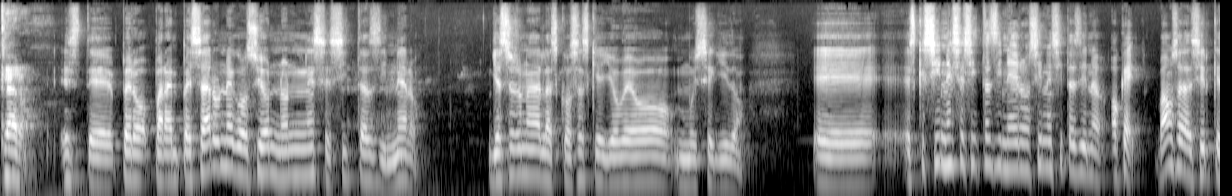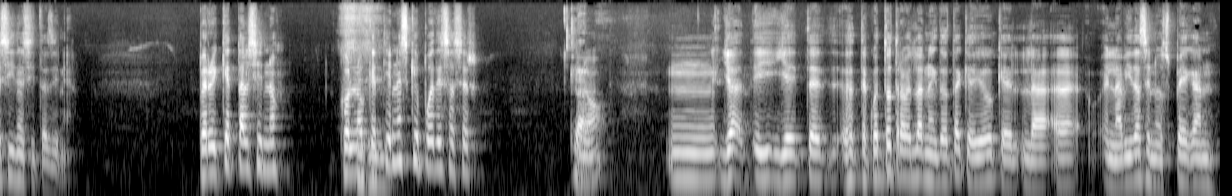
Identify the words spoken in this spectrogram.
Claro. Este, pero para empezar un negocio no necesitas dinero. Y eso es una de las cosas que yo veo muy seguido. Eh, es que sí necesitas dinero, sí necesitas dinero. Ok, vamos a decir que sí necesitas dinero. Pero ¿y qué tal si no? Con lo que tienes, ¿qué puedes hacer? Claro. Mm, ya, y, te, cuento otra vez la anécdota que digo que la, ah, en la vida se nos pegan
